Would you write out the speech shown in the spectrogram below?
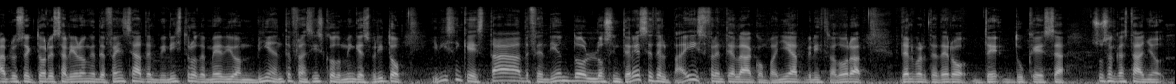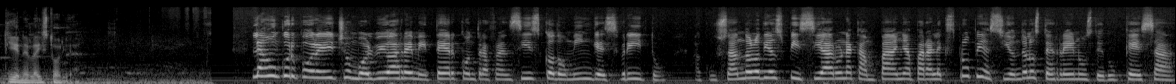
Amplios sectores salieron en defensa del ministro de Medio Ambiente, Francisco Domínguez Brito, y dicen que está defendiendo los intereses del país frente a la compañía administradora del vertedero de Duquesa. Susan Castaño tiene la historia. La Corporation volvió a remeter contra Francisco Domínguez Brito, acusándolo de auspiciar una campaña para la expropiación de los terrenos de Duquesa.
